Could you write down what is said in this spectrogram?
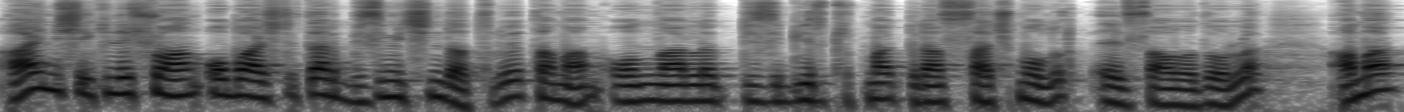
Aynı şekilde şu an o başlıklar bizim için de atılıyor. Tamam onlarla bizi bir tutmak biraz saçma olur El Salvador'la. Ama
